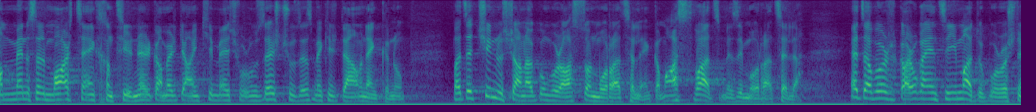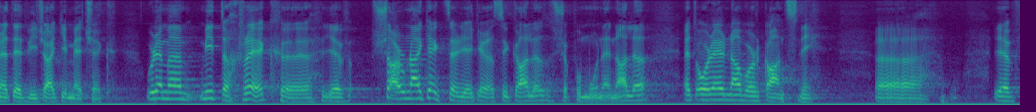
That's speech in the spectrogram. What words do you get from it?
ամենս էլ մարդ ենք խնդիրներ կա մեր կյանքի մեջ որ ուզես չուզես մեկ քիչ down ենք գնում բայց այդ չի նշանակում որ աստծոն մոռացել ենք կամ աստված մեզի մոռացել է հետո որ կարող է հենց հիմա դուք որոշներ այդ վիճակի մեջ եք ուրեմն մի տխրեք եւ շարունակեք ձեր եկեղեցի գալը շփում ունենալը այդ օրերն ա որ կանցնի եւ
